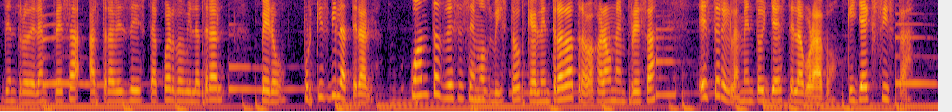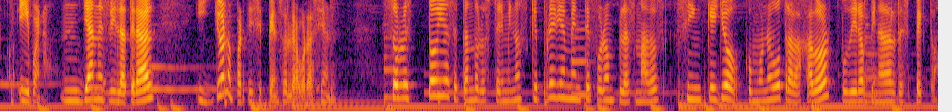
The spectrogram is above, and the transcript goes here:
dentro de la empresa a través de este acuerdo bilateral. Pero, ¿por qué es bilateral? ¿Cuántas veces hemos visto que al entrar a trabajar a una empresa, este reglamento ya esté elaborado, que ya exista? Y bueno, ya no es bilateral y yo no participé en su elaboración. Solo estoy aceptando los términos que previamente fueron plasmados sin que yo, como nuevo trabajador, pudiera opinar al respecto.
